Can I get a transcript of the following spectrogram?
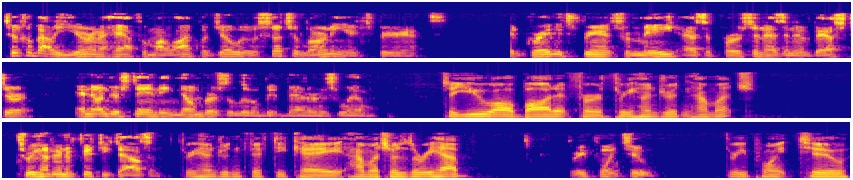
Took about a year and a half of my life, but Joe, it was such a learning experience. A great experience for me as a person, as an investor, and understanding numbers a little bit better as well. So you all bought it for 300 and how much? 350,000. 350k. How much was the rehab? 3.2. 3.2.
